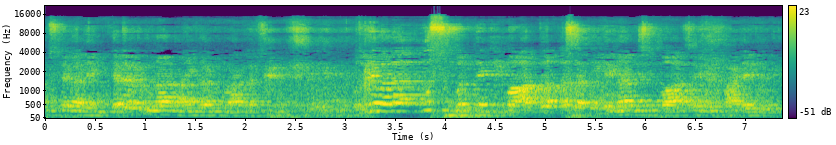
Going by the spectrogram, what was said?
اس نے کہا، نہیں۔ کہتا، میں گناہ نہیں کر گناہ کر اس نے والا اس بندے کی بات کا اثر نہیں لینا، جس بات سے مجھے فائدہ نہیں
